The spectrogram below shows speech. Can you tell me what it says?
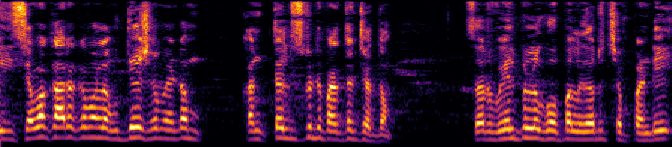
ఈ సేవా కార్యక్రమాల ఉద్దేశం ఏంటో తెలుసుకునే ప్రయత్నం చేద్దాం. సార్ వేల్పల్లి గోపాల్ గారు చెప్పండి.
